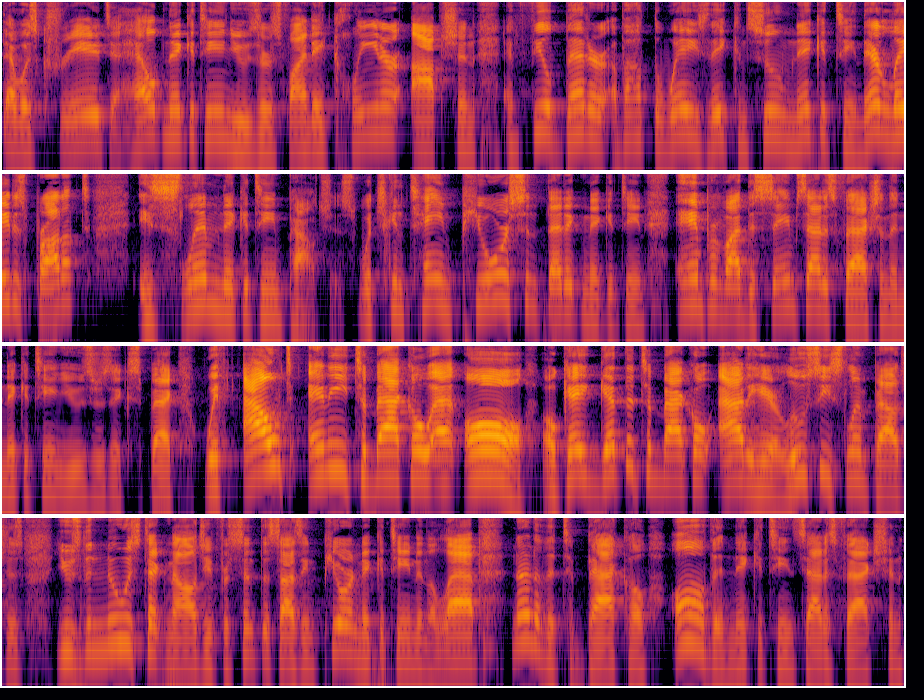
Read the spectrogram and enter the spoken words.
that was created to help nicotine users find a cleaner option and feel better about the ways they consume nicotine. Their latest product is slim nicotine pouches, which contain pure synthetic nicotine and provide the same satisfaction that nicotine users expect without any tobacco at all. Okay, get the tobacco out of here. Lucy Slim pouches use the newest technology for synthesizing pure nicotine in the lab. None of the tobacco, all the nicotine satisfaction.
